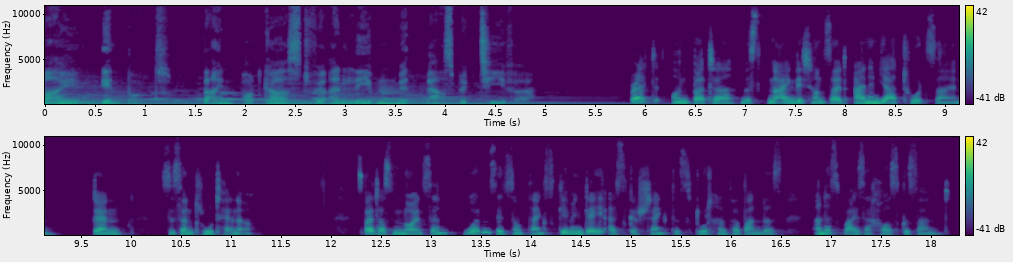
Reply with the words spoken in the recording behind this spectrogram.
My Input, dein Podcast für ein Leben mit Perspektive. Bread und Butter müssten eigentlich schon seit einem Jahr tot sein, denn sie sind Truthähne. 2019 wurden sie zum Thanksgiving Day als Geschenk des Truthahnverbandes an das Weiße Haus gesandt.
